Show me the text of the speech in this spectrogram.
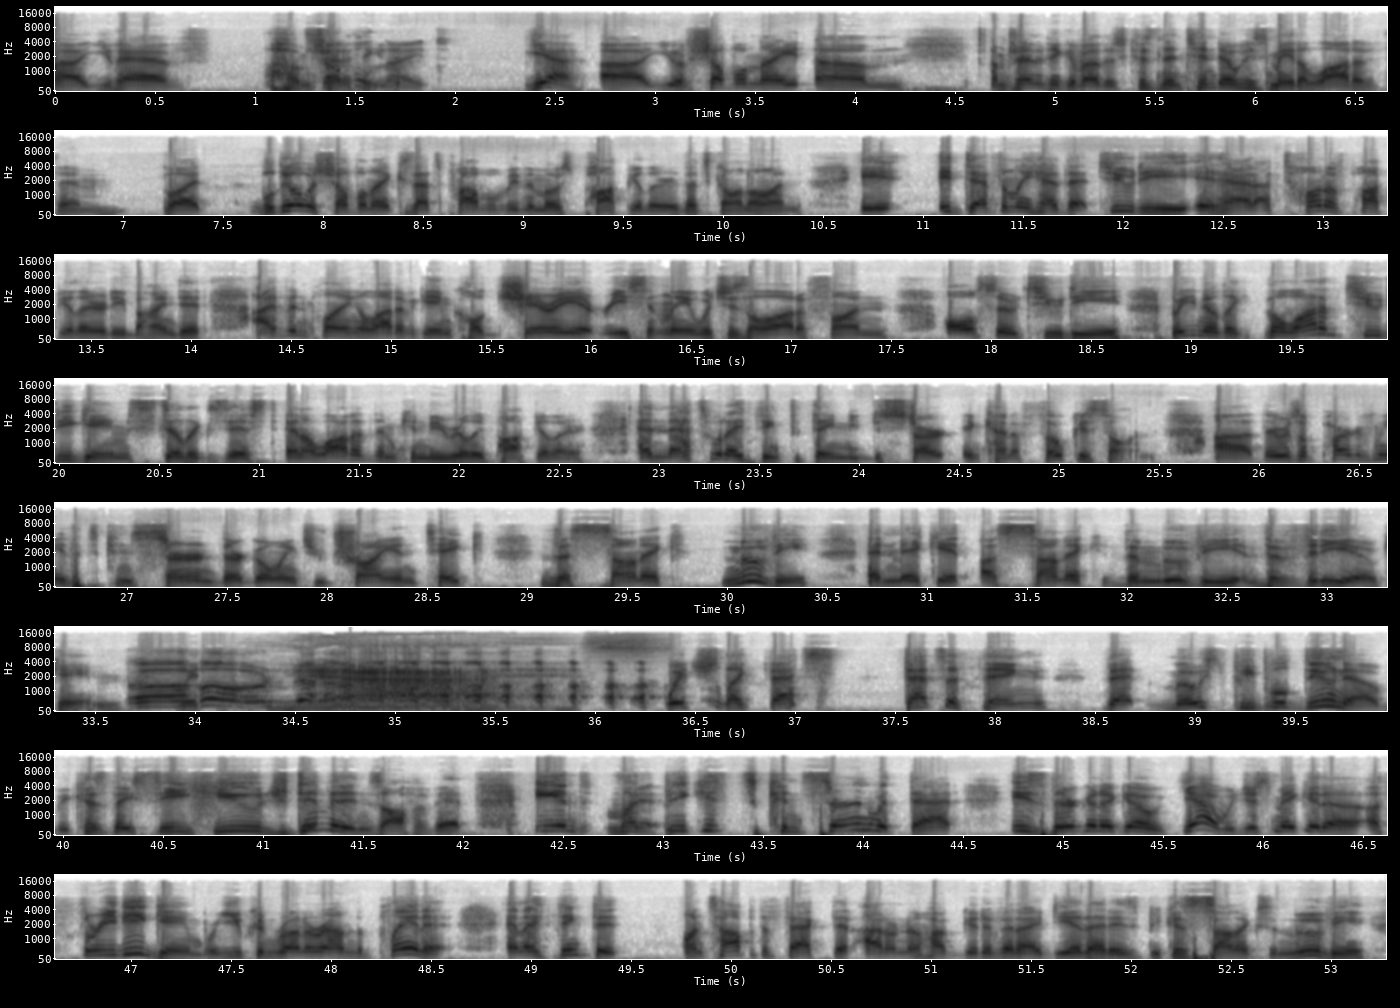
uh, you have. I'm Shovel Knight. Yeah, uh, you have Shovel Knight. Um, I'm trying to think of others because Nintendo has made a lot of them, but we'll go with Shovel Knight because that's probably the most popular that's gone on. It it definitely had that 2D. It had a ton of popularity behind it. I've been playing a lot of a game called Chariot recently, which is a lot of fun. Also 2D, but you know, like a lot of 2D games still exist, and a lot of them can be really popular. And that's what I think that they need to start and kind of focus on. Uh, there's a part of me that's concerned they're going to try and take the Sonic movie and make it a Sonic the movie, the video game. Oh which, no! Yes. which like that's that's a thing that most people do now because they see huge dividends off of it. And my right. biggest concern with that is they're going to go, yeah, we just make it a, a 3D game where you can run around the planet. And I think that on top of the fact that I don't know how good of an idea that is because Sonic's a movie,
